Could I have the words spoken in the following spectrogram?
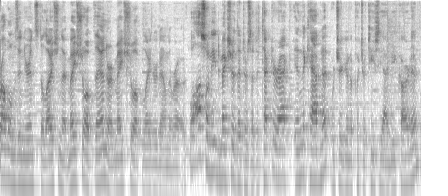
problems in your installation that may show up then or it may show up later down the road. We'll also need to make sure that there's a detector rack in the cabinet, which you're going to put your TCID card in.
